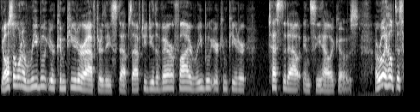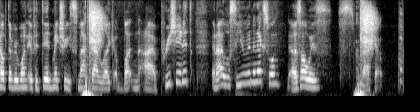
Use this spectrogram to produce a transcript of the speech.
You also want to reboot your computer after these steps. After you do the verify, reboot your computer, test it out, and see how it goes. I really hope this helped everyone. If it did, make sure you smack that like button. I appreciate it, and I will see you in the next one. As always, smack out.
